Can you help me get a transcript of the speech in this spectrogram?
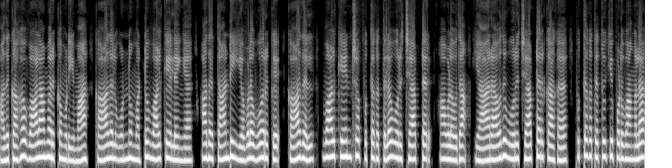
அதுக்காக வாழாம இருக்க முடியுமா? காதல் ஒண்ணு மட்டும் வாழ்க்கை இல்லைங்க. அதை தாண்டி எவ்வளவோ இருக்கு. காதல் வாழ்க்கைன்ற புத்தகத்துல ஒரு சாப்டர். அவ்வளவுதான். யாராவது ஒரு சாப்டருக்காக புத்தகத்தை தூக்கி போடுவாங்களா?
